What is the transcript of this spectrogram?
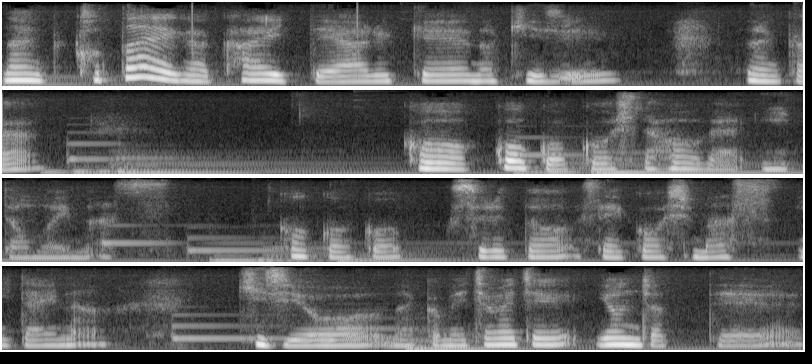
なんか答えが書いてある系の記事。なんかこうこうこうこうした方がいいと思います。こうこうこうすると成功しますみたいな記事をなんかめちゃめちゃ読んじゃって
